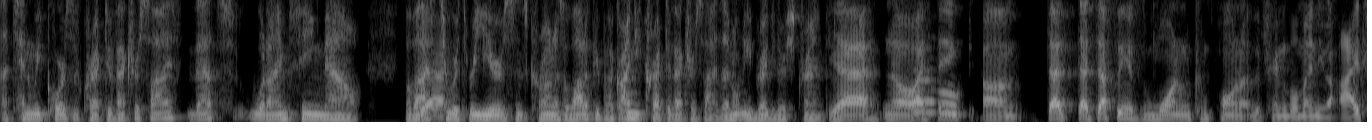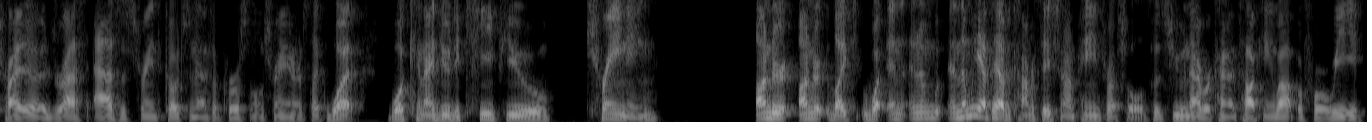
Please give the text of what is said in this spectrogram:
a 10 week course of corrective exercise, that's what I'm seeing now. The last yeah. two or three years since Corona, is a lot of people like, oh, I need corrective exercise. I don't need regular strength. Yeah, no, I think um, that that definitely is one component of the trainable menu I try to address as a strength coach and as a personal trainer. It's like what what can I do to keep you training under under like what and and and then we have to have a conversation on pain thresholds, which you and I were kind of talking about before we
